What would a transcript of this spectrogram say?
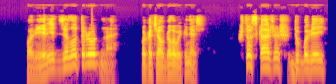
— Поверить дело трудно, — покачал головой князь. — Что скажешь, Дубовей?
